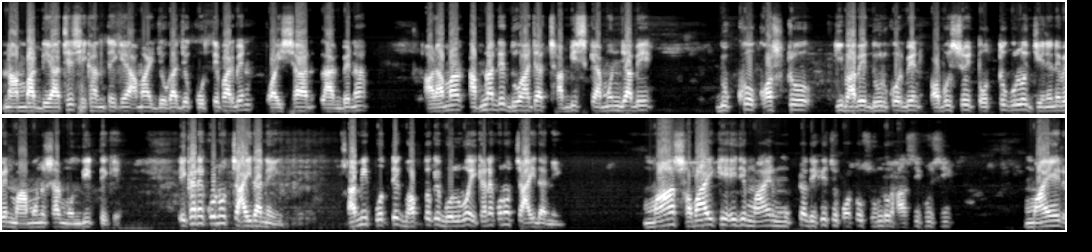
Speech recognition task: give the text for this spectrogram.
নাম্বার দেওয়া আছে, সেখান থেকে আমার যোগাযোগ করতে পারবেন, পয়সা লাগবে না। আর আমার, আপনাদের দু হাজার ছাব্বিশ কেমন যাবে, দুঃখ, কষ্ট কীভাবে দূর করবেন, অবশ্যই তথ্যগুলো জেনে নেবেন মা মনসার মন্দির থেকে। এখানে কোনো চাহিদা নেই। আমি প্রত্যেক ভক্তকে বলব, এখানে কোনো চাহিদা নেই। মা সবাইকে, এই যে মায়ের মুখটা দেখেছ, কত সুন্দর হাসি খুশি মায়ের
